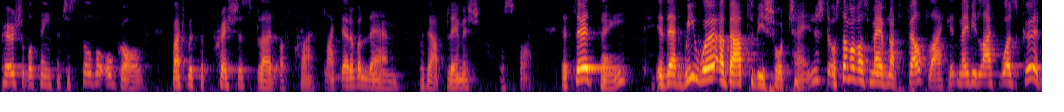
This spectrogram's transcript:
perishable things such as silver or gold, but with the precious blood of Christ, like that of a lamb without blemish or spot." The third thing is that we were about to be shortchanged, or some of us may have not felt like it. Maybe life was good.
